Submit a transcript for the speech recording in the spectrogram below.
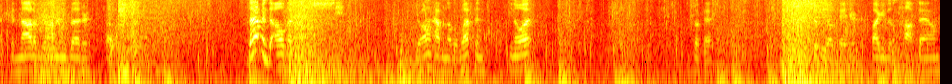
I could not have gone any better. Seven to- oh, that's- shit. Yo, I don't have another weapon. You know what? It's okay. It should be okay here. If I can just hop down.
